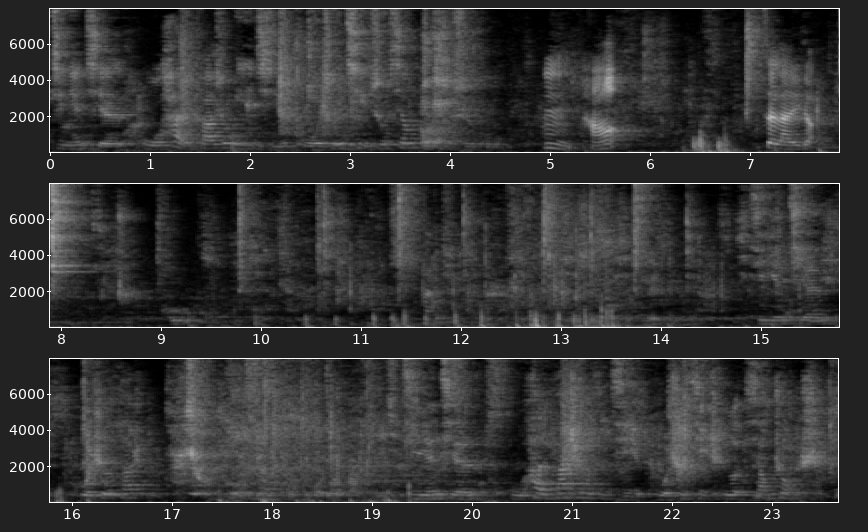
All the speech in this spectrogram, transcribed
几年前，武汉发生了一起火车、汽车相撞的事故。嗯，好，再来一个。几年前，火车发。几年前，武汉发生了一起火车、汽车相撞的事故。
